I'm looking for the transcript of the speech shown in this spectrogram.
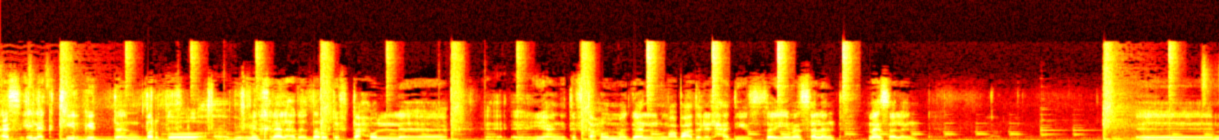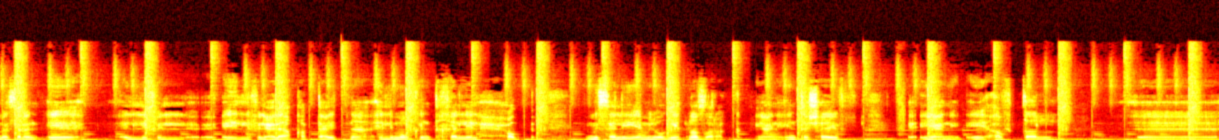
آه، أسئلة كتير جدا. برضو آه، من خلالها تقدروا تفتحوا ال- آه، يعني تفتحوا المجال مع بعض للحديث. زي مثلا مثلا آه، مثلا إيه اللي في إيه اللي في العلاقة بتاعتنا اللي ممكن تخلي الحب مثالية من وجهة نظرك؟ يعني أنت شايف يعني إيه أفضل آه،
